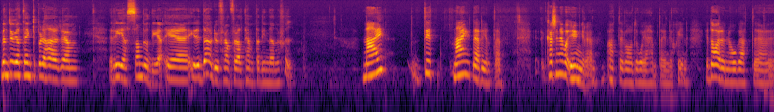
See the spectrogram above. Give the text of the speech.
Men du, jag tänker på det här resande och det. Är, är det där du framförallt hämtar din energi? Nej, det, nej, det är det inte. Kanske när jag var yngre, att det var då jag hämtade energin. Idag är det nog att eh,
